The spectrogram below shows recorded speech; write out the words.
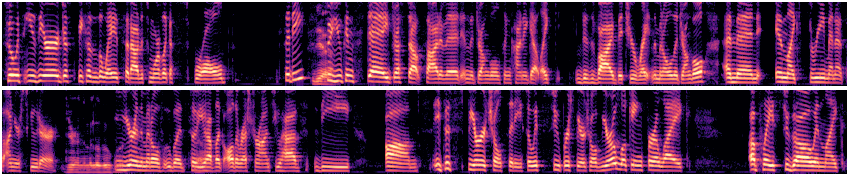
So it's easier just because of the way it's set out. It's more of like a sprawled city. Yeah. So you can stay just outside of it in the jungles and kind of get like this vibe that you're right in the middle of the jungle. And then in like three minutes on your scooter, You're in the middle of Ubud. you're in the middle of Ubud. So you have like all the restaurants. You have the um it's a spiritual city. So it's super spiritual. If you're looking for like a place to go and like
